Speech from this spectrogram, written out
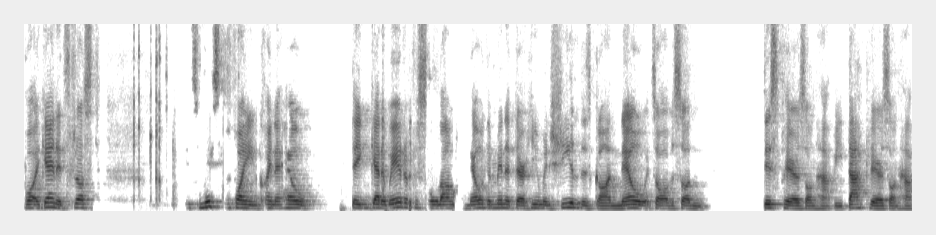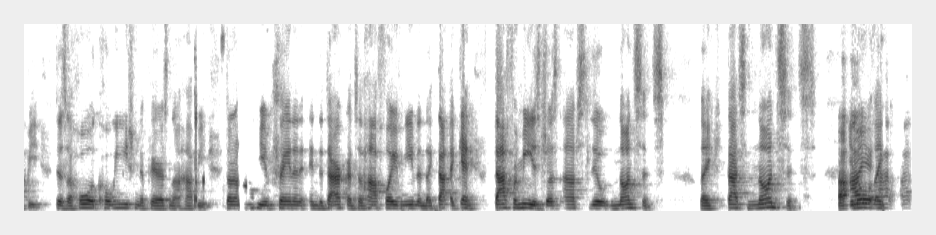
but again, it's just it's mystifying kind of how they can get away with it for so long. Now, the minute their human shield is gone, now it's all of a sudden this player's unhappy, that player's unhappy. There's a whole cohesion of players not happy. They're not happy of training in the dark until half five in the evening. Like that again, that for me is just absolute nonsense. Like that's nonsense. I, You know, I, like- I,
